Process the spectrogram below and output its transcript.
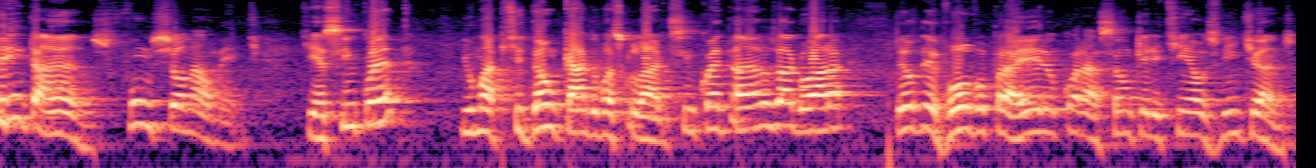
30 anos funcionalmente. Tinha 50 e uma aptidão cardiovascular de 50 anos, agora eu devolvo para ele o coração que ele tinha aos 20 anos.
